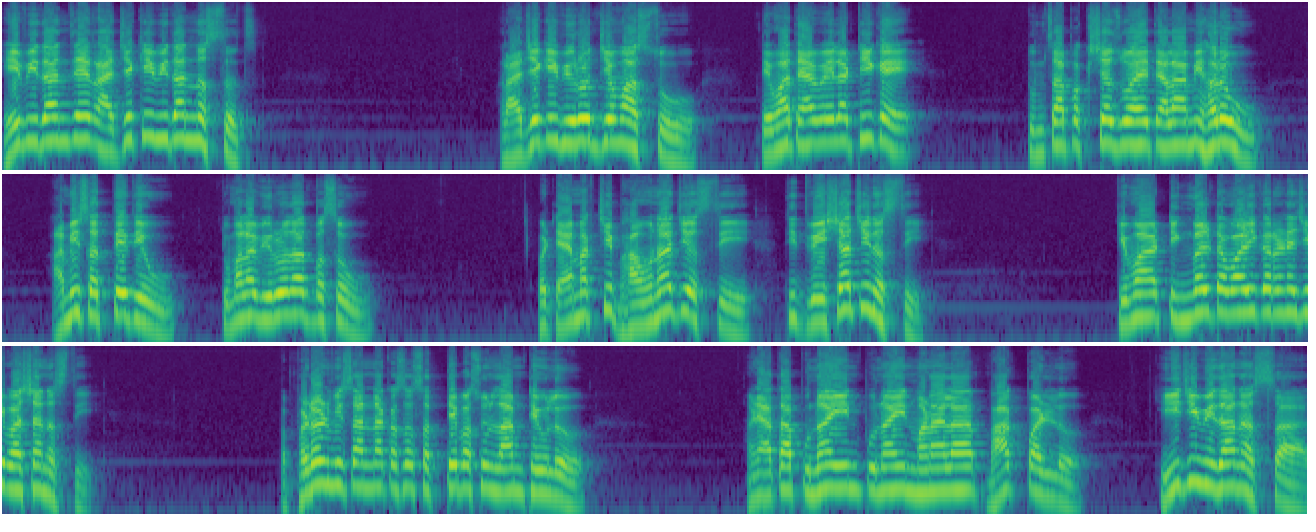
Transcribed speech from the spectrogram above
हे विधान जे राजकीय विधान नसतंच. राजकीय विरोध जेव्हा असतो तेव्हा त्यावेळेला ठीक आहे. तुमचा पक्ष जो आहे त्याला आम्ही हरवू. आम्ही सत्तेत येऊ. तुम्हाला विरोधात बसवू. पण त्यामागची भावना जी असते ती द्वेषाची नसते. किंवा टिंगलटवाळी करण्याची भाषा नसते. फडणवीसांना कसं सत्तेपासून लांब ठेवलं आणि आता पुन्हा येईन पुन्हा येईन म्हणायला भाग पाडलं ही जी विधानं असतात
